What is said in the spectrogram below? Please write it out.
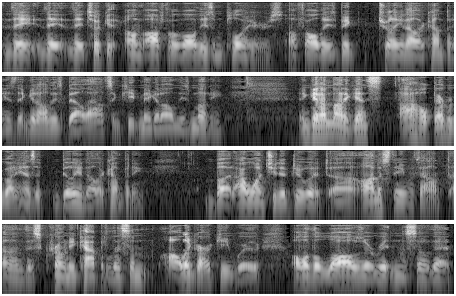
They, they, they took it on off of all these employers, off all these big trillion dollar companies that get all these bailouts and keep making all these money. And again, I'm not against, I hope everybody has a billion dollar company, but I want you to do it uh, honestly without uh, this crony capitalism oligarchy where all the laws are written so that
